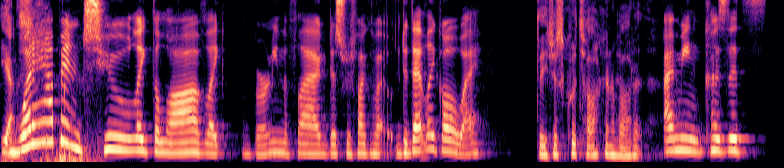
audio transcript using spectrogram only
Yes. What happened to like the law of like burning the flag, disrespecting the flag? Did that like go away? They just quit talking about it. I mean, because it's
